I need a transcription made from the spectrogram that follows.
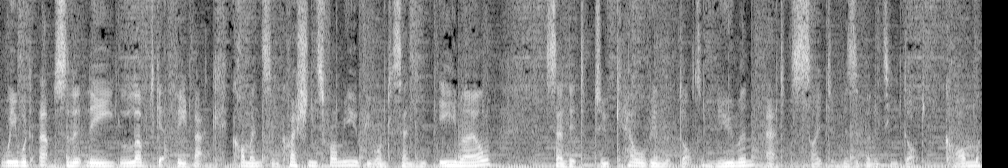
We would absolutely love to get feedback, comments, and questions from you. If you want to send an email, send it to kelvin.newman at sitevisibility.com.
